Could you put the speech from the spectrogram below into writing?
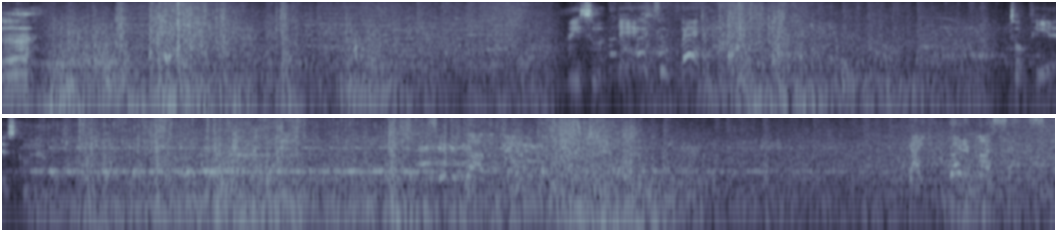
Ugh. I need something big. Hurt you bad. Torpedoes coming at me. Send the diver down. Got you right in my sights.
